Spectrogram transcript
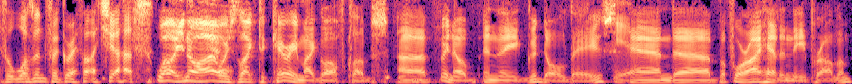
if it wasn't for graphite shafts. Well, you know, I always like to carry my golf clubs. Uh, you know, in the good old days, yeah. and uh, before I had a knee problem,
